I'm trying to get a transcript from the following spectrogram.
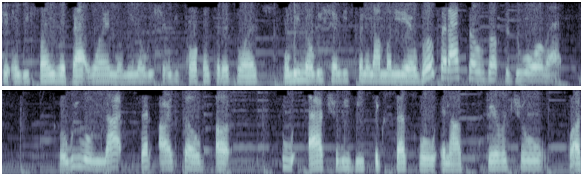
shouldn't be friends with that one, when we know we shouldn't be talking to this one, when we know we shouldn't be spending our money there, we'll set ourselves up to do all that. But we will not set ourselves up to actually be successful in our spiritual, our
